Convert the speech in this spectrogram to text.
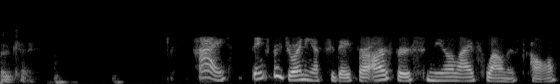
Okay. Hi, thanks for joining us today for our first Neolife Wellness call.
